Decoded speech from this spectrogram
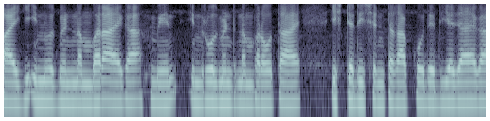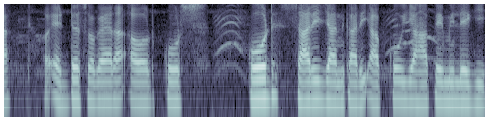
आएगी। इनरोलमेंट नंबर आएगा मेन इनरोलमेंट नंबर होता है। स्टडी सेंटर आपको दे दिया जाएगा और एड्रेस वगैरह और कोर्स कोड सारी जानकारी आपको यहाँ पे मिलेगी।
